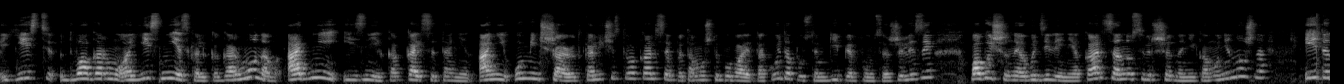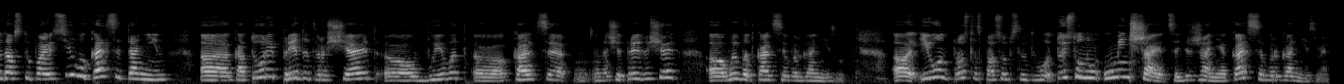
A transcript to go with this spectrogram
есть два гормона, есть несколько гормонов. Одни из них, как кальцитонин, они уменьшают количество кальция, потому что бывает такое, допустим, гиперфункция железы, повышенное выделение кальция, оно совершенно никому не нужно – и тогда вступает в силу кальцитонин, э, который предотвращает э, вывод э, кальция, значит, предотвращает вывод кальция в организм. И он просто способствует, то есть он уменьшает содержание кальция в организме.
